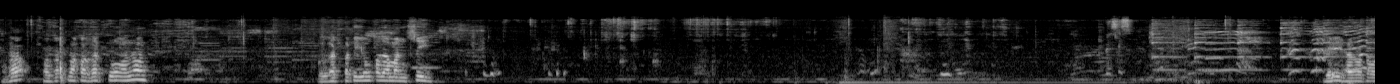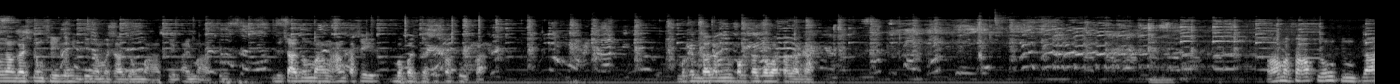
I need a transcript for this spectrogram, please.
Kaya, kagat na kagat yung ano. Kagat pati yung kalamansi. Dahil sa totoo lang guys, yung sili hindi na masyadong maasim. Ay maasim. Hindi masyadong maanghang kasi babad na siya sa suka. Maganda lang yung pagkagawa talaga. Ah, masarap yung timpla.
